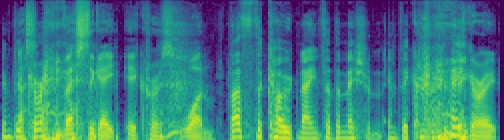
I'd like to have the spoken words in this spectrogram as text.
Invigorate. investigate Icarus One. That's the code name for the mission. Invigorate. Invigorate.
